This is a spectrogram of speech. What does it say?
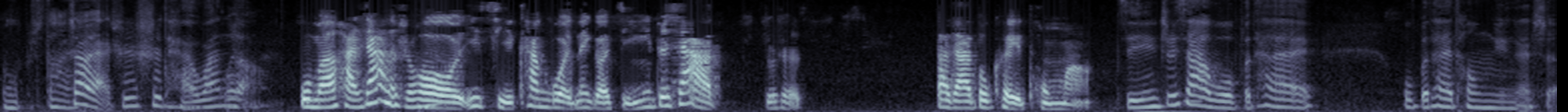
我不知道呀。赵雅芝是台湾的，我们寒假的时候一起看过那个《锦衣之下》，就是大家都可以通吗？锦衣之下我不太，我不太通，应该是。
